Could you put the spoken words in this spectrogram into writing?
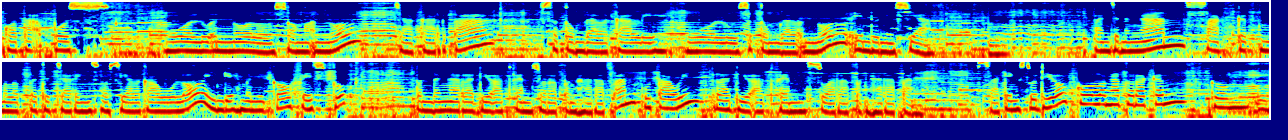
kotak pos wolu enol songo enol Jakarta setunggal kali wolu setunggal 0 Indonesia. Panjenengan saged mlebet jejaring sosial Kawulo inggih menika Facebook pendengar radio Advent suara pengharapan utawi radio Advent suara pengharapan. Saking studio Kulo ngaturaken gong ing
